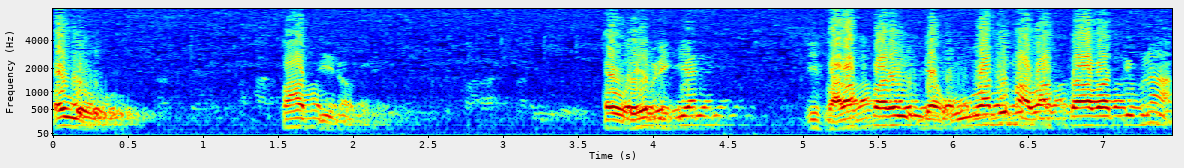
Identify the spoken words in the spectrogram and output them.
ඔව් පහක් තියෙනවා. ඔව් එහෙම කියන්නේ. මේ පරස්පර දැන් ඌ වගේම අවස්ථාවක් තිබුණා.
